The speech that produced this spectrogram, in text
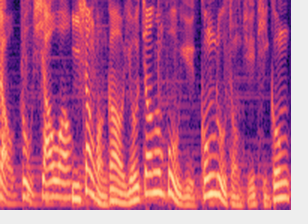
照注销哦。以上广告由交通部与公路总局提供。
